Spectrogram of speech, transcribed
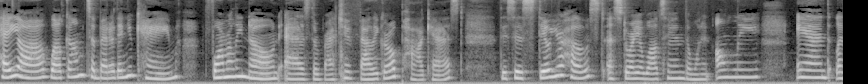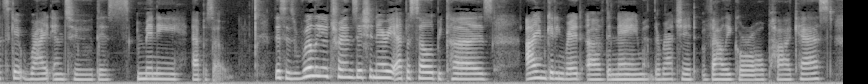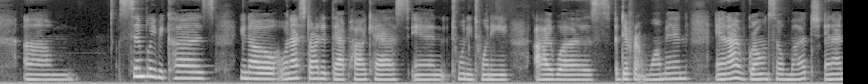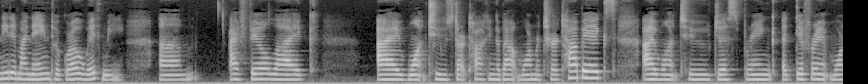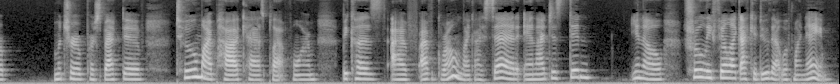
Hey y'all, welcome to Better Than You Came, formerly known as the Ratchet Valley Girl podcast. This is still your host, Astoria Walton, the one and only, and let's get right into this mini episode. This is really a transitionary episode because I am getting rid of the name the Ratchet Valley Girl podcast um, simply because you know, when I started that podcast in 2020, I was a different woman and I've grown so much and I needed my name to grow with me. Um, I feel like I want to start talking about more mature topics. I want to just bring a different, more mature perspective to my podcast platform because I've I've grown like I said and I just didn't you know truly feel like I could do that with my name.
